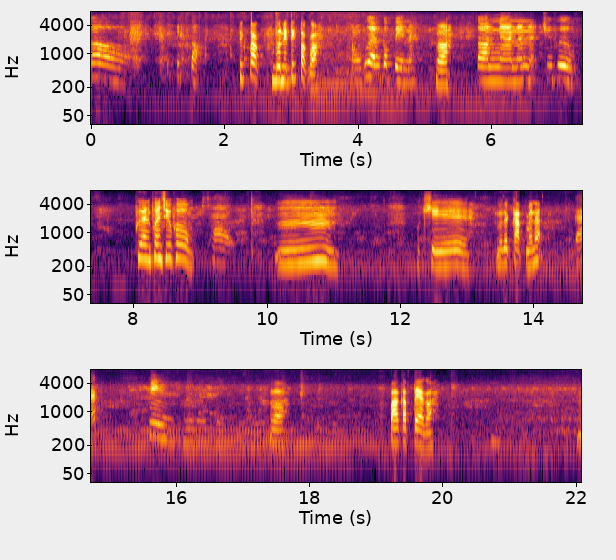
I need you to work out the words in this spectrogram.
ก็ติ๊กต็อกติ๊กต็อกดูในติ๊กต็อกเหรอของเพื่อนก็เป็นนะเหรอตอนงานนั้นอะ ชื่อเพิ่ม เพื่อนเพื่อนชื่อเพิ่ม ใช่ อืม โอเค มันจะกัดไหมเนะกัดนี่มีอะไรเป็นเหรอปลากัดแตกเหรอ อื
